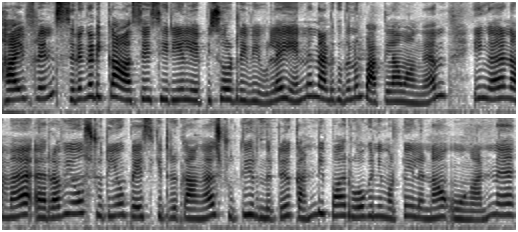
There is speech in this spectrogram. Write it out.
ஹாய் ஃப்ரெண்ட்ஸ் சிறகடிக்க ஆசை சீரியல் எபிசோட் ரிவ்யூவில் என்ன நடக்குதுன்னு பார்க்கலாம் வாங்க. இங்கே நம்ம ரவியும் ஸ்ருதியும் பேசிக்கிட்டு இருக்காங்க. ஸ்ருதி இருந்துட்டு கண்டிப்பாக ரோகிணி மட்டும் இல்லைன்னா உங்கள் அண்ணன்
